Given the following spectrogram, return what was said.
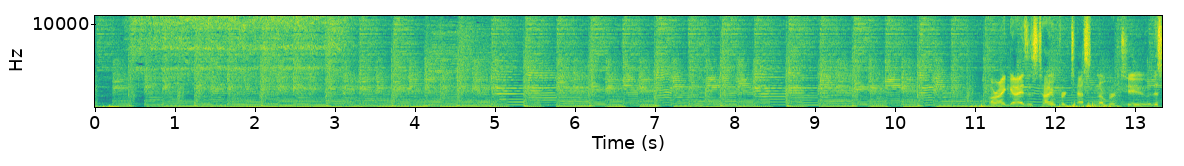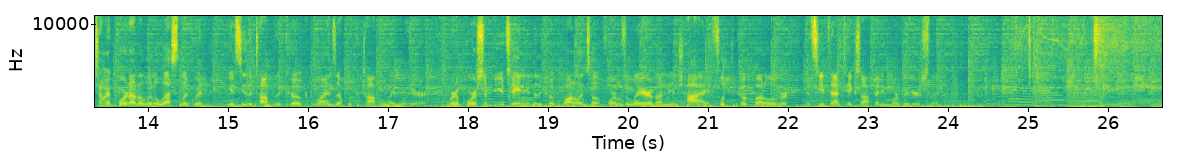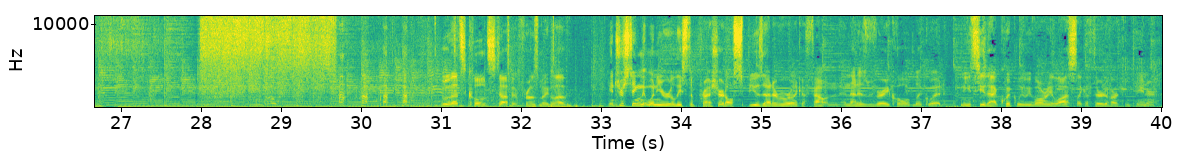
All right guys, it's time for test number two. This time I poured out a little less liquid. You can see the top of the Coke lines up with the top of the label here. We're gonna pour some butane into the Coke bottle until it forms a layer about an inch high, flip the Coke bottle over, and see if that takes off any more vigorously. Ooh, that's cold stuff. It froze my glove. Interesting that when you release the pressure, it all spews out everywhere like a fountain, and that is very cold liquid. And you can see that quickly, we've already lost like a third of our container.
